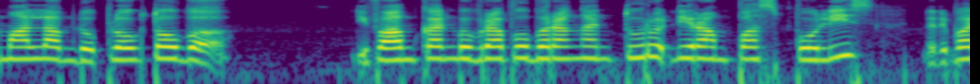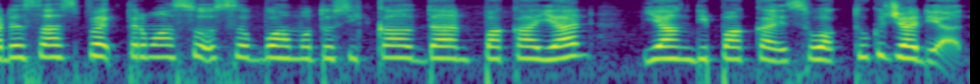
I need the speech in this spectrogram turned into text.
malam 20 Oktober. Difahamkan beberapa barangan turut dirampas polis daripada suspek termasuk sebuah motosikal dan pakaian yang dipakai sewaktu kejadian.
